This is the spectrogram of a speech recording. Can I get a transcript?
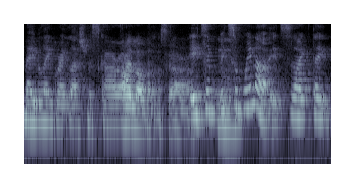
Maybelline Great Lash Mascara. I love that mascara. it's a it's a Mm. winner. It's like they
